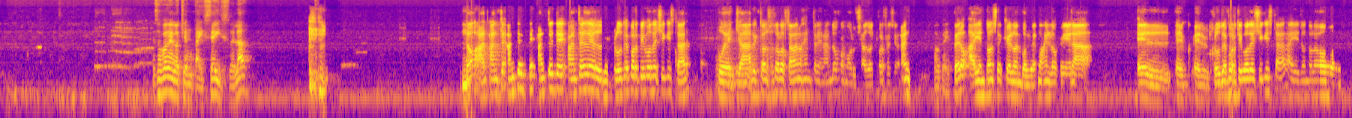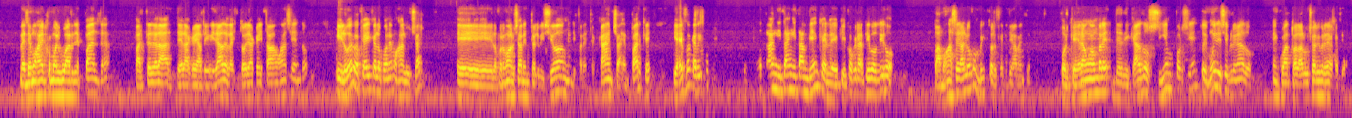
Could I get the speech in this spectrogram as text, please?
Eso fue en el 86, ¿verdad? No, antes, antes, antes, de, antes del Club Deportivo de Chiquistar, pues ya Víctor nosotros lo estábamos entrenando como luchador profesional. Okay. Pero ahí entonces que lo envolvemos en lo que era el, el, Club Deportivo de Chiquistar, ahí es donde lo metemos a él como el guardaespaldas, parte de la, de la creatividad, de la historia que estábamos haciendo, y luego es que hay que lo ponemos a luchar. Eh, lo ponemos a luchar en televisión, en diferentes canchas, en parques, y ahí fue que vimos tan y tan y tan bien que el equipo creativo dijo, vamos a hacer algo con Víctor definitivamente, porque era un hombre dedicado 100% y muy disciplinado en cuanto a la lucha libre de gestión.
